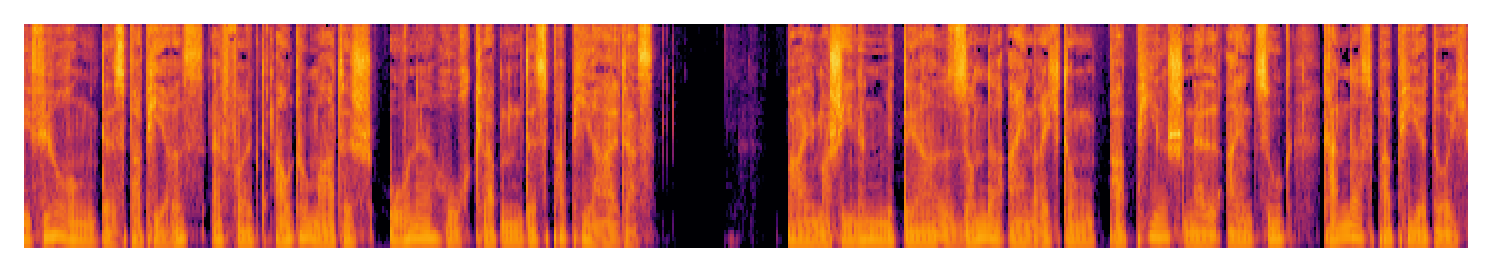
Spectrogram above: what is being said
Die Führung des Papieres erfolgt automatisch ohne Hochklappen des Papierhalters. Bei Maschinen mit der Sondereinrichtung Papierschnelleinzug kann das Papier durch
